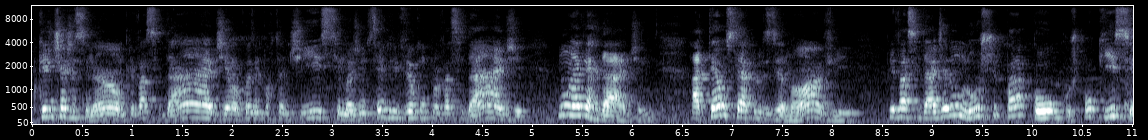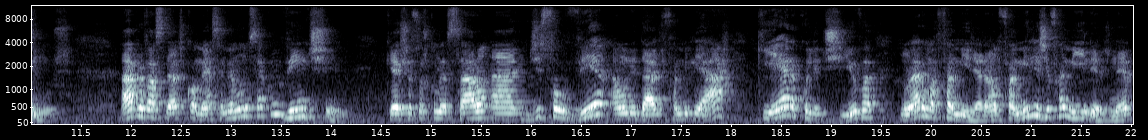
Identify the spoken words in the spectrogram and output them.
Porque a gente acha assim, não, privacidade é uma coisa importantíssima, a gente sempre viveu com privacidade. Não é verdade. Até o século XIX, privacidade era um luxo para poucos, pouquíssimos. A privacidade começa mesmo no século XX, que as pessoas começaram a dissolver a unidade familiar, que era coletiva, não era uma família, eram famílias de famílias, né?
